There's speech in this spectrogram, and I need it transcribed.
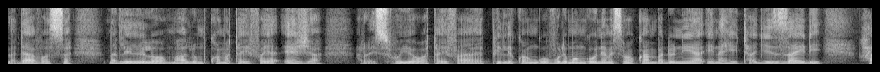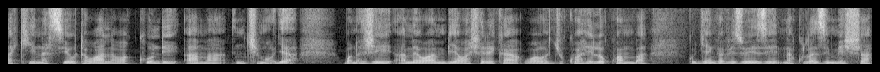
la Davos na lililo maalum kwa mataifa ya Asia, rais huyo wa taifa ya pili kwa nguvu ulimwenguni amesema kwamba dunia inahitaji zaidi haki na sio utawala wa kundi ama nchi moja. Bwana Xi amewaambia washirika wa jukwaa hilo kwamba kujenga vizuizi na kulazimisha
